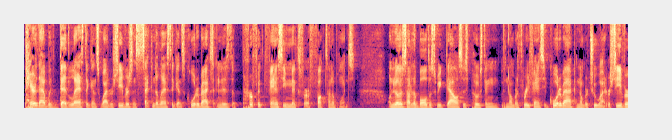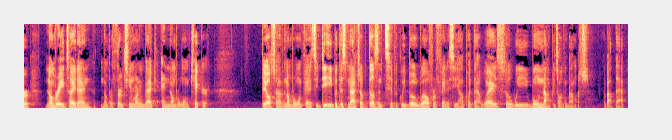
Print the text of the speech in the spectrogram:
Pair that with dead last against wide receivers and second to last against quarterbacks, and it is the perfect fantasy mix for a fuck ton of points. On the other side of the ball this week, Dallas is posting the number three fantasy quarterback, number two wide receiver, number eight tight end, number 13 running back, and number one kicker. They also have the number one fantasy D, but this matchup doesn't typically bode well for fantasy output that way, so we will not be talking about much about that.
